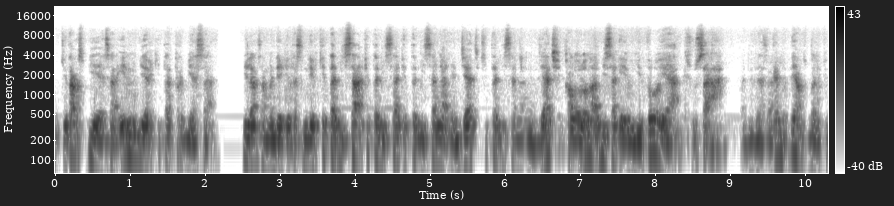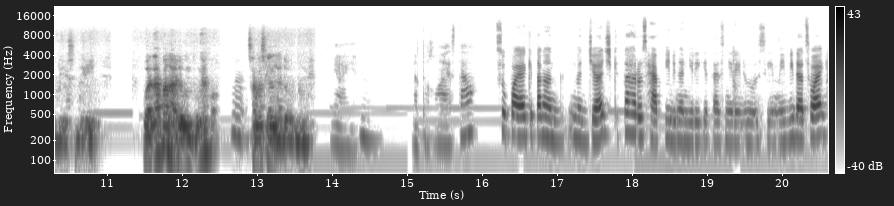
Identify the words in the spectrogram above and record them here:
Kita harus biasain biar kita terbiasa. Bilang sama dia kita sendiri kita bisa, kita bisa, kita bisa nggak ngejudge, kita bisa nggak ngejudge. Kalau lo nggak bisa kayak begitu ya susah. Pada dasarnya berarti harus balik ke diri sendiri. Buat apa nggak ada untungnya kok? Hmm. Sama sekali nggak ada untungnya. Ya, ya. Hmm. Betul kalau Estel. Supaya kita nggak ngejudge, kita harus happy dengan diri kita sendiri dulu sih. Maybe that's why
